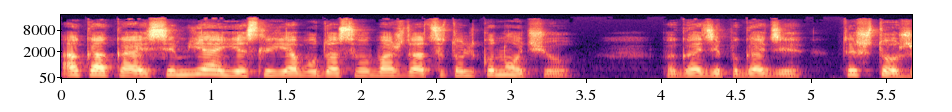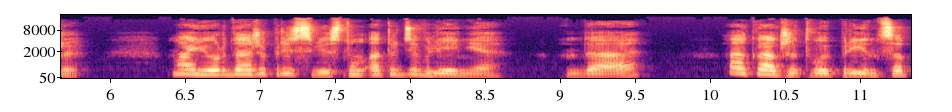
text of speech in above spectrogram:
А какая семья, если я буду освобождаться только ночью?» «Погоди, погоди, ты что же?» Майор даже присвистнул от удивления. «Да? А как же твой принцип?»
